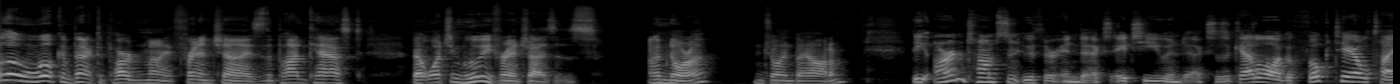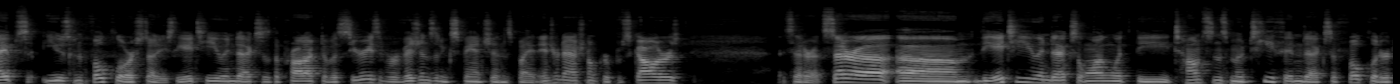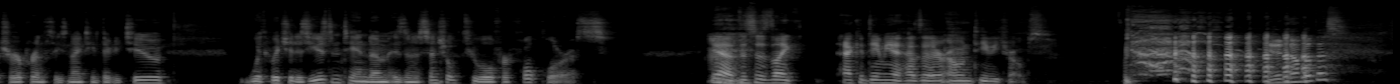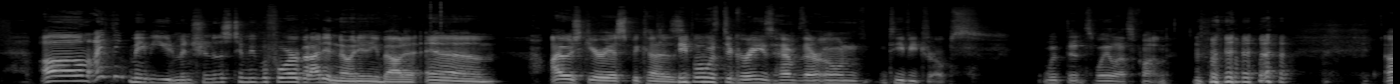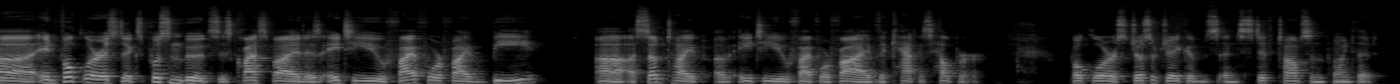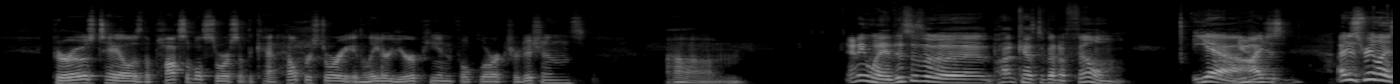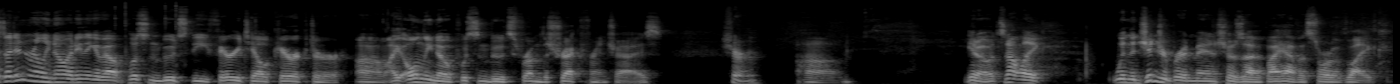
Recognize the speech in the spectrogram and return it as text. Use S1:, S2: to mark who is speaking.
S1: Hello and welcome back to Pardon My Franchise, the podcast about watching movie franchises. I'm Nora, joined by Autumn.
S2: The Aarne Thompson Uther Index, ATU Index, is a catalog of folktale types used in folklore studies. The ATU Index is the product of a series of revisions and expansions by an international group of scholars, etc., etc. Um, the ATU Index, along with the Thompson's Motif Index of Folk Literature (parentheses 1932), with which it is used in tandem, is an essential tool for folklorists.
S1: Yeah, this is like academia has their own TV tropes. You didn't know about this?
S2: Um, I think maybe you'd mentioned this to me before, but I didn't know anything about it. Um, I was curious because
S1: People with degrees have their own TV tropes. With it's way less fun.
S2: uh, in folkloristics, Puss in Boots is classified as ATU 545B, uh, a subtype of ATU 545, the cat is helper. Folklorists Joseph Jacobs and Stith Thompson point that Perrault's tale is the possible source of the cat helper story in later European folkloric traditions. Um,
S1: Anyway, this is a podcast about a film.
S2: yeah,
S1: You-
S2: I just I just realized I didn't really know anything about Puss in Boots, the fairy tale character. Um, I only know Puss in Boots from the Shrek franchise.
S1: Sure.
S2: Um, you know, it's not like when the gingerbread man shows up, I have a sort of like.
